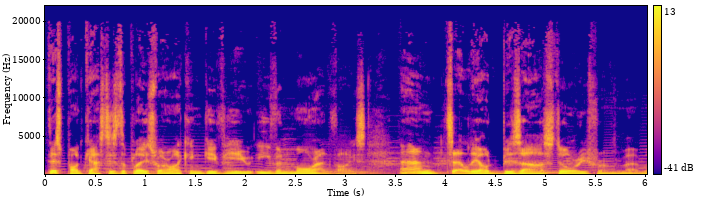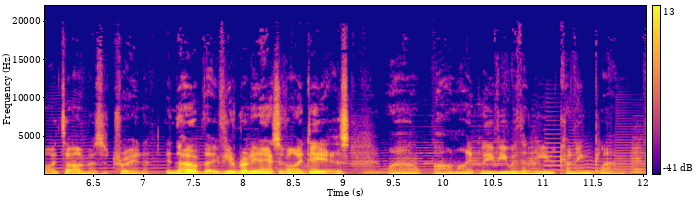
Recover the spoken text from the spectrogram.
This podcast is the place where I can give you even more advice and tell the odd bizarre story from uh, my time as a trainer, in the hope that if you're running out of ideas, well, I might leave you with a new cunning plan.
